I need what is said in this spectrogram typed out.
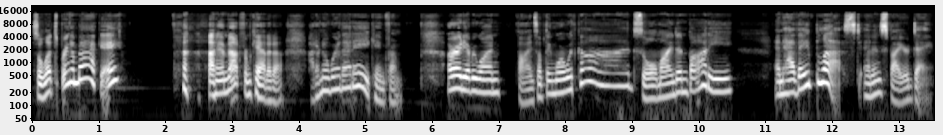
So let's bring them back, eh? I am not from Canada. I don't know where that A came from. All righty, everyone. Find something more with God, soul, mind, and body, and have a blessed and inspired day.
